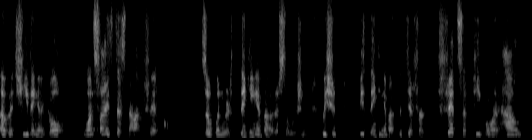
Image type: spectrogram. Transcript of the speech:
of achieving a goal one size does not fit all. So when we're thinking about a solution, we should be thinking about the different fits of people and how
